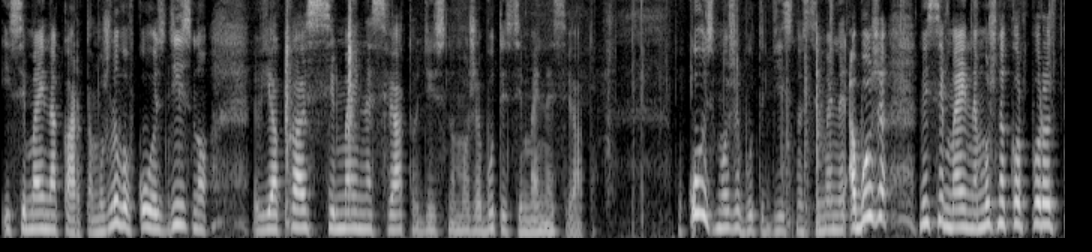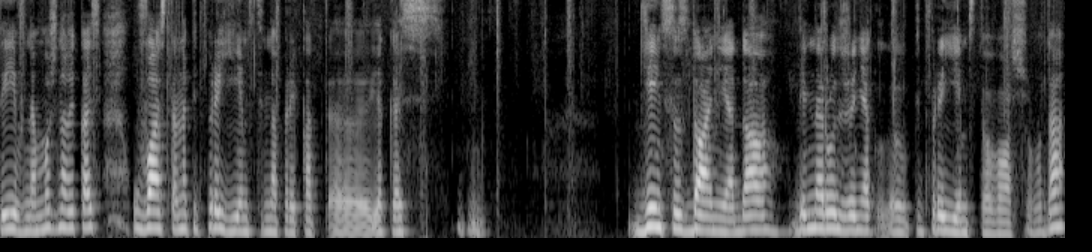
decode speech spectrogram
і сімейна карта. Можливо, в когось дійсно в якесь сімейне свято дійсно може бути сімейне свято. У когось може бути дійсно сімейне, або ж не сімейне, можна корпоративне, можна якась у вас там на підприємстві, наприклад, е, якесь день создання, да? день народження е, підприємства вашого. Да?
